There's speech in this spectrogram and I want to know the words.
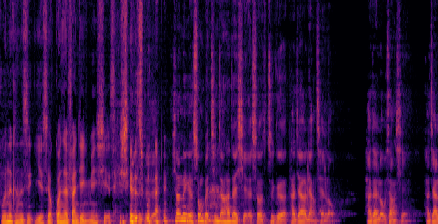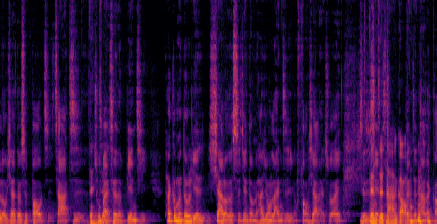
不过那可能是也是要关在饭店里面写才写得出来。对，像那个松本清张，他在写的时候，这个他家有两层楼，他在楼上写，他家楼下都是报纸、杂志出版社的编辑，他根本都连下楼的时间都没有，他用篮子放下来说：“哎，这是等着拿稿等着拿的稿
